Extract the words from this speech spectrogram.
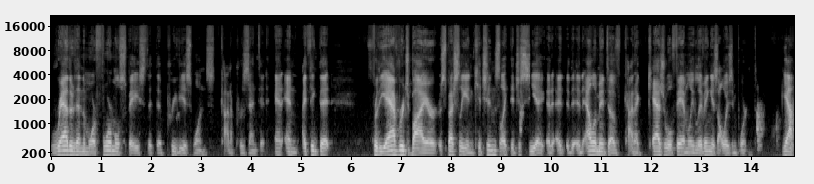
rather than the more formal space that the previous ones kind of presented. And and I think that for the average buyer, especially in kitchens, like they just see a, a- a- an element of kind of casual family living is always important. Yeah.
